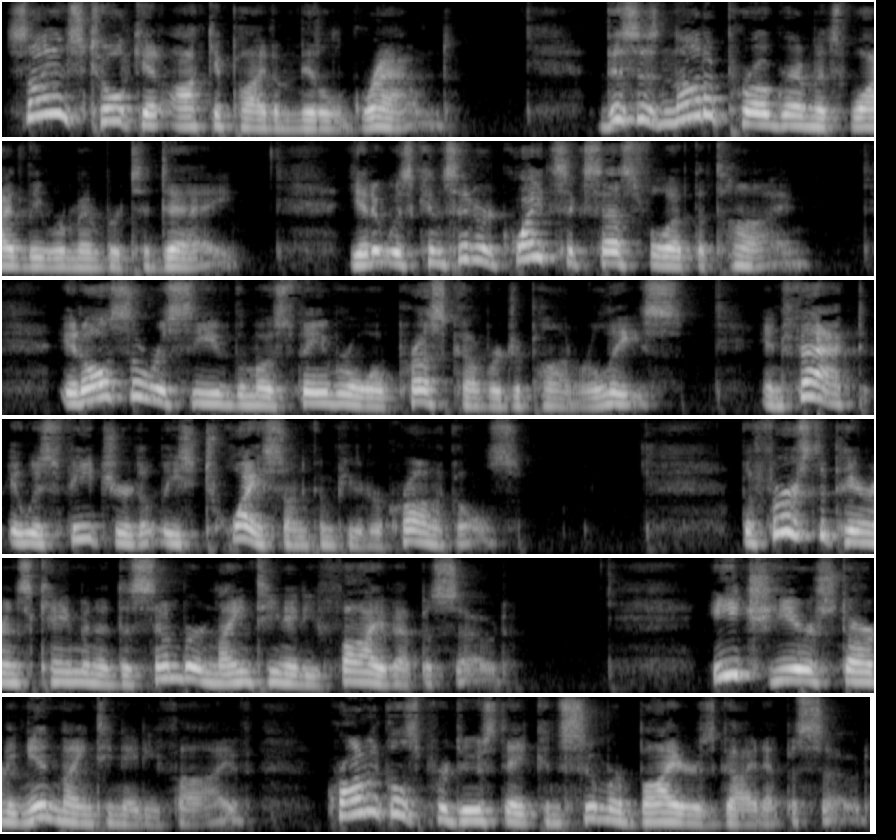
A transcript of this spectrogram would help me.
Science Toolkit occupied a middle ground. This is not a program that's widely remembered today, yet it was considered quite successful at the time. It also received the most favorable press coverage upon release. In fact, it was featured at least twice on Computer Chronicles. The first appearance came in a December 1985 episode. Each year starting in 1985, Chronicles produced a Consumer Buyer's Guide episode,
